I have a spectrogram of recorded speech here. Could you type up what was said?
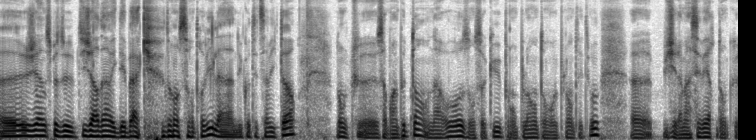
Euh, j'ai un espèce de petit jardin avec des bacs dans le centre-ville, du côté de Saint-Victor. Donc euh, ça prend un peu de temps. On arrose, on s'occupe, on plante, on replante et tout. Euh, j'ai la main verte, donc euh,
